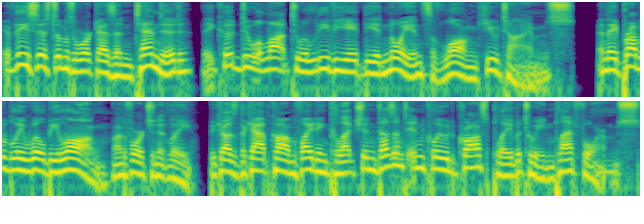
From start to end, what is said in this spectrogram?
If these systems work as intended, they could do a lot to alleviate the annoyance of long queue times. And they probably will be long, unfortunately, because the Capcom Fighting Collection doesn't include crossplay between platforms.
